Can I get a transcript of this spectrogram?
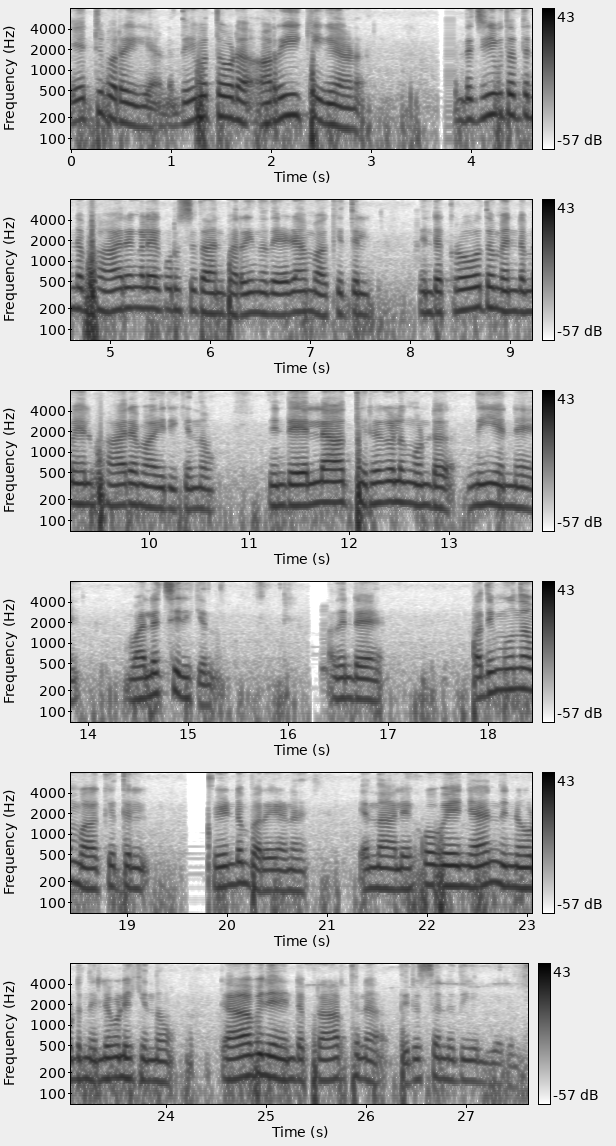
ഏറ്റുപറയുകയാണ് ദൈവത്തോട് അറിയിക്കുകയാണ്. എന്റെ ജീവിതത്തിന്റെ ഭാരങ്ങളെക്കുറിച്ച് താൻ പറയുന്നത് ഏഴാം വാക്യത്തിൽ നിന്റെ ക്രോധം എന്റെ മേൽ ഭാരമായിരിക്കുന്നു. നിന്റെ എല്ലാ തിരകളും കൊണ്ട് നീ എന്നെ വലച്ചിരിക്കുന്നു. അതിന്റെ പതിമൂന്നാം വാക്യത്തിൽ വീണ്ടും പറയാണ് എന്നാൽ യഹോവേ ഞാൻ നിന്നോട് നിലവിളിക്കുന്നു. രാവിലെ എന്റെ പ്രാർത്ഥന തിരുസന്നിധിയിൽ വരുന്നു.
